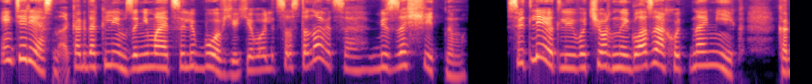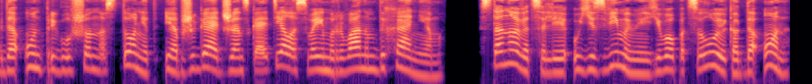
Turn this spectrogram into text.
Интересно, когда Клим занимается любовью, его лицо становится беззащитным. Светлеют ли его черные глаза хоть на миг, когда он приглушенно стонет и обжигает женское тело своим рваным дыханием? Становятся ли уязвимыми его поцелуи, когда он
